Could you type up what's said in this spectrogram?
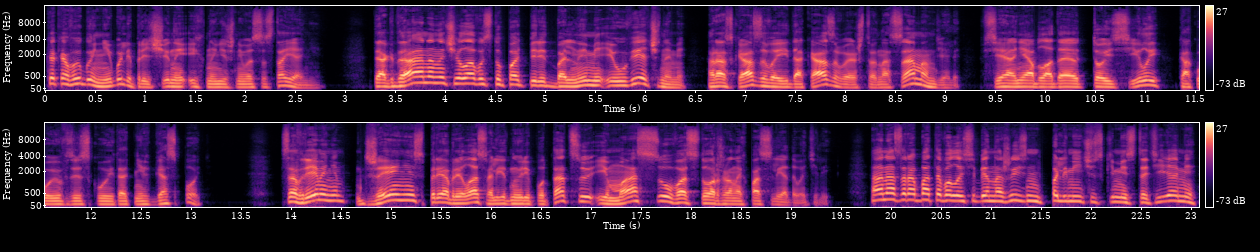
каковы бы ни были причины их нынешнего состояния. Тогда она начала выступать перед больными и увечными, рассказывая и доказывая, что на самом деле все они обладают той силой, какую взыскует от них Господь. Со временем Дженнис приобрела солидную репутацию и массу восторженных последователей. Она зарабатывала себе на жизнь полемическими статьями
